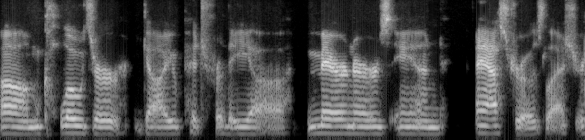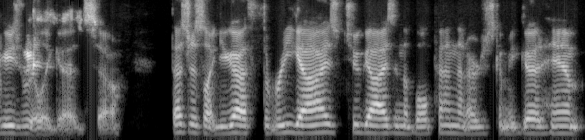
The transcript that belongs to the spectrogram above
um, closer guy who pitched for the uh, Mariners and Astros last year. He's really good. So that's just like you got three guys, two guys in the bullpen that are just gonna be good. Him,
